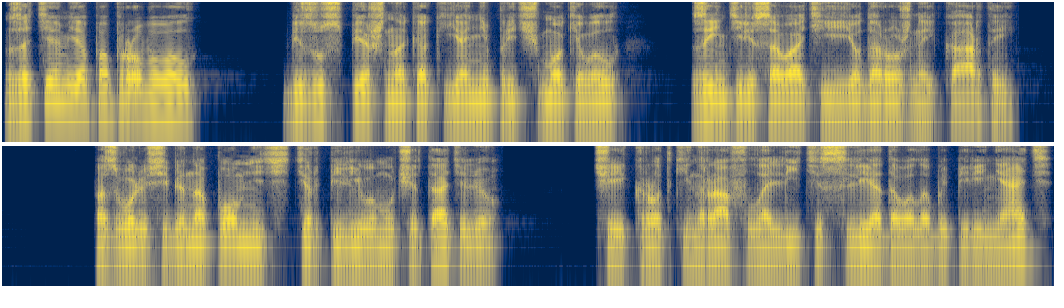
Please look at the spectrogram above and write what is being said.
Затем я попробовал, безуспешно, как я ни причмокивал, заинтересовать ее дорожной картой. Позволю себе напомнить терпеливому читателю, чей кроткий нрав Лолите следовало бы перенять,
